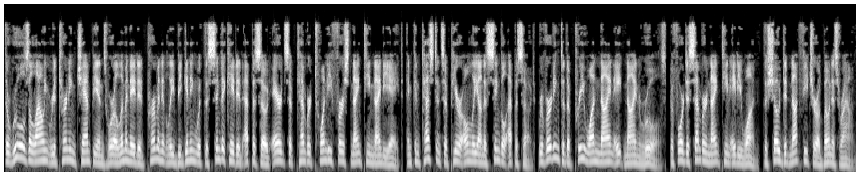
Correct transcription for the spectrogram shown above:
The rules allowing returning champions were eliminated permanently beginning with the syndicated episode aired September 21, 1998, and contestants appear only on a single episode, reverting to the pre-1989 rules. Before December 1981, the show did not feature a bonus round.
